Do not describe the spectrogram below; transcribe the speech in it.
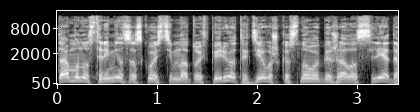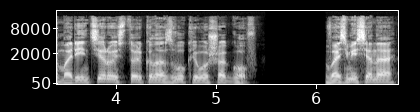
Там он устремился сквозь темноту вперед, и девушка снова бежала следом, ориентируясь только на звук его шагов. Возьмись она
